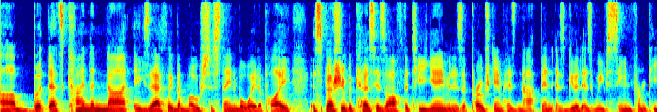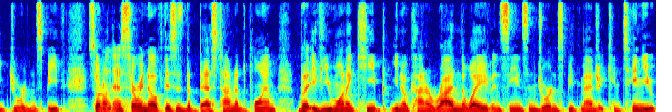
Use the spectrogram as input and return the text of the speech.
Um, but that's kind of not exactly the most sustainable way to play, especially because his off the tee game and his approach game has not been as good as we've seen from peak Jordan Spieth. So I don't necessarily know if this is the best time to deploy him, but if you want to keep, you know, kind of riding the wave and seeing some Jordan Spieth magic continue,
